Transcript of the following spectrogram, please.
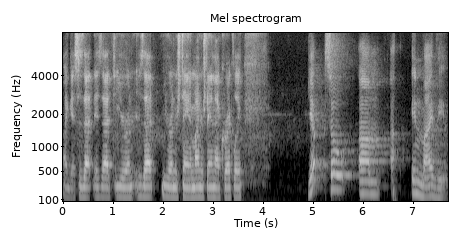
i guess. Is that is that your is that your understanding? Am i understanding that correctly? Yep. So um in my view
